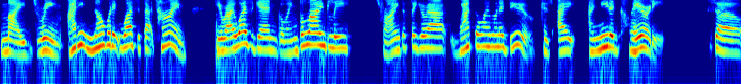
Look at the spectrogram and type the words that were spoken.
my dream. I didn't know what it was at that time. Here I was again, going blindly, trying to figure out what do I want to do because I, I needed clarity. So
